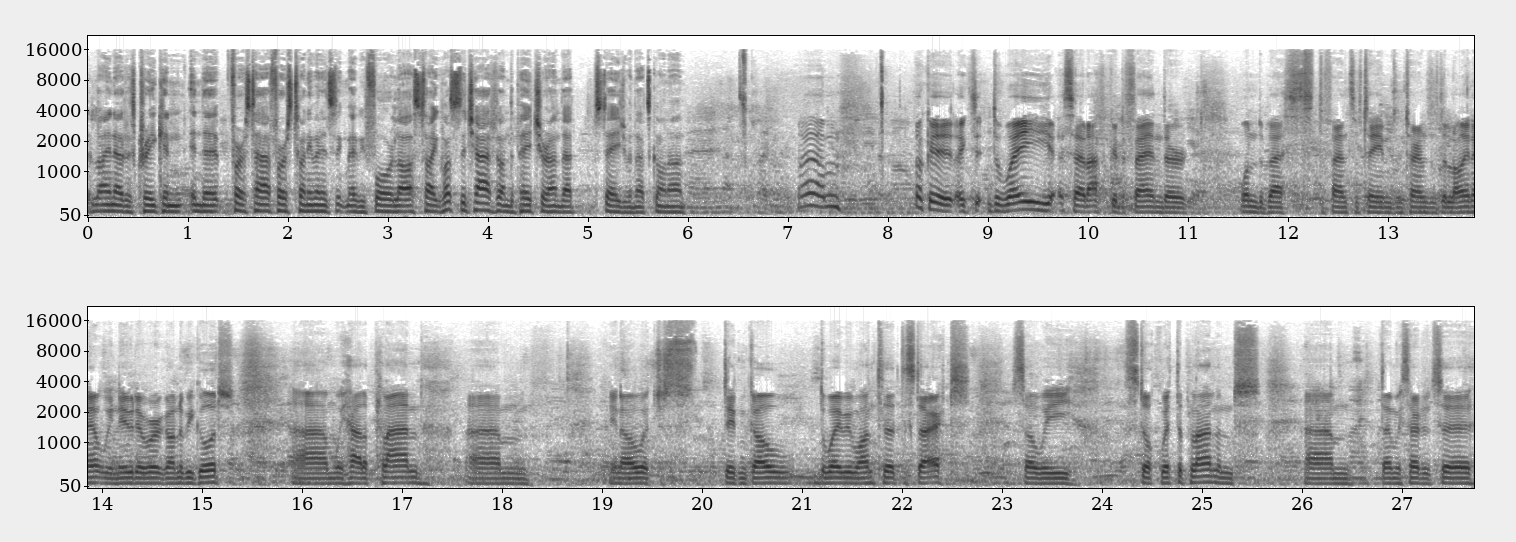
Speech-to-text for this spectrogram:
The line out is creaking in the first half, first 20 minutes, I think maybe four lost Tadhg. What's the chat on the pitch around that stage when that's going on? Um, look, uh, like the way South Africa defend, they're one of the best defensive teams in terms of the line out. We knew they were going to be good. Um, we had a plan. Um, you know, it just didn't go the way we wanted at the start. So we stuck with the plan and um, then we started to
